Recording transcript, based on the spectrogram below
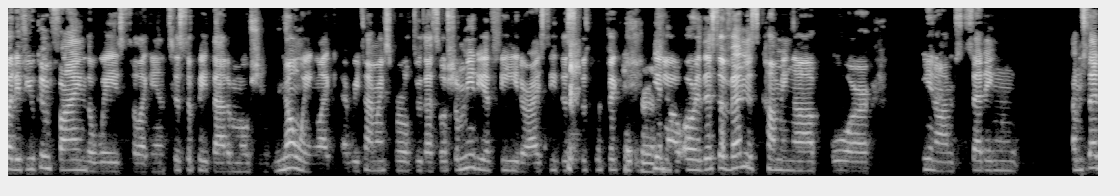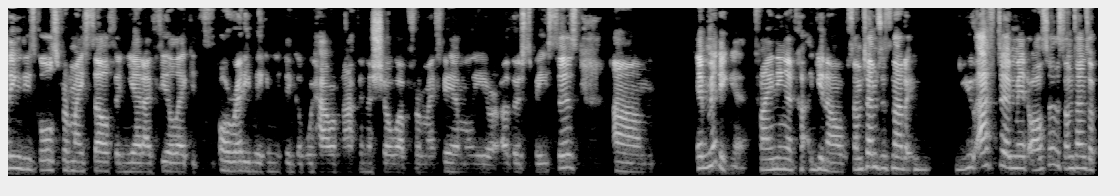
but if you can find the ways to like anticipate that emotion knowing like every time i scroll through that social media feed or i see this specific you know or this event is coming up or you know i'm setting i'm setting these goals for myself and yet i feel like it's already making me think of how i'm not going to show up for my family or other spaces um admitting it finding a you know sometimes it's not a, you have to admit also that sometimes a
